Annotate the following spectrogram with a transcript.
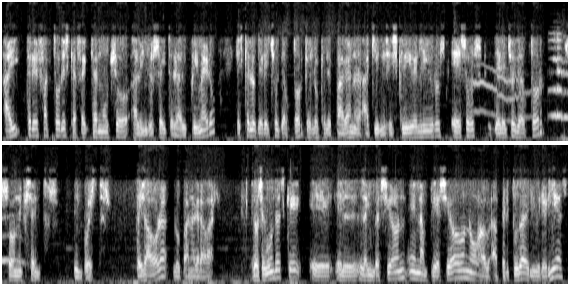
Hay tres factores que afectan mucho a la industria editorial. primero es que los derechos de autor, que es lo que le pagan a, quienes escriben libros, esos derechos de autor son exentos de impuestos. Pues ahora los van a grabar. Lo segundo es que eh, la inversión en ampliación o apertura de librerías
